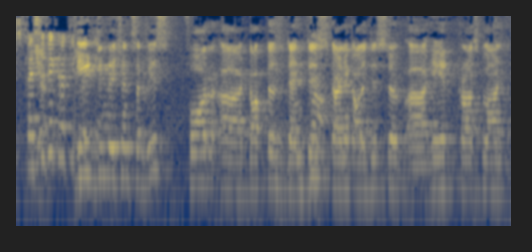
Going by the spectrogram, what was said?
स्पेसिफिक रखे lead generation service for doctors dentist gynaecologist hair transplant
